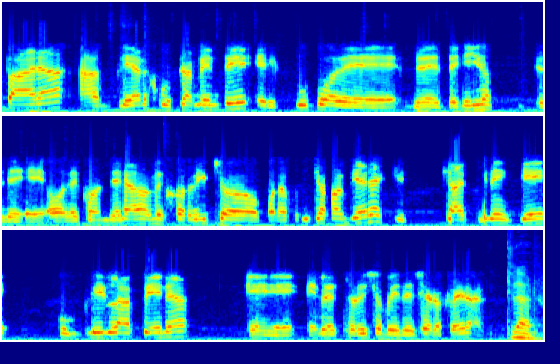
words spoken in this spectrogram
para ampliar justamente el cupo de, detenidos o de condenados, mejor dicho, por la justicia pampeana que ya tienen que cumplir la pena eh, en el Servicio Penitenciario Federal. Claro,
